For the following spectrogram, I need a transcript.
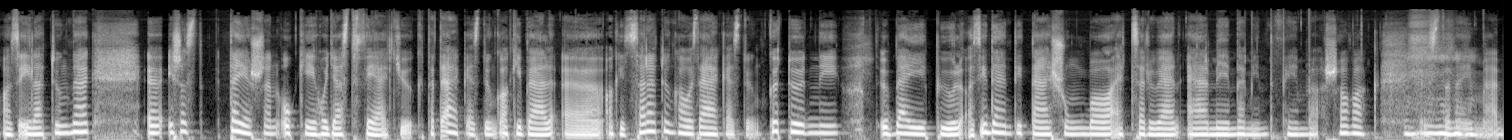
az életünknek, és azt teljesen oké, okay, hogy azt féltjük. Tehát elkezdünk, akivel, akit szeretünk, ahhoz elkezdünk kötődni, ő beépül az identitásunkba, egyszerűen elménbe, mint fémbe a savak, ösztöneimmel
